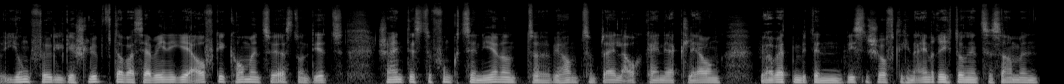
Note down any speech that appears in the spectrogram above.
Jungvögel geschlüpft, aber sehr wenige aufgekommen zuerst und jetzt scheint es zu funktionieren und äh, wir haben zum Teil auch keine Erklärung. Wir arbeiten mit den wissenschaftlichen Einrichtungen zusammen,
